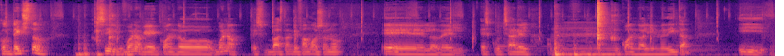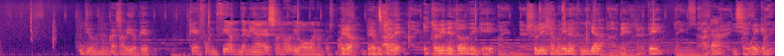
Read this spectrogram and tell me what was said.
¿Contexto? sí, bueno, que cuando, bueno, es bastante famoso, ¿no? Eh, lo del escuchar el... mm, cuando alguien medita y yo nunca he sabido qué, qué función tenía eso, ¿no? Digo, bueno, pues para Pero, pero escúchame, esto viene todo de que yo le dije a Marina que un día me desperté acá, hice wake en,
